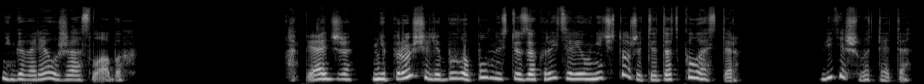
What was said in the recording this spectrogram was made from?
не говоря уже о слабых. Опять же, не проще ли было полностью закрыть или уничтожить этот кластер? Видишь вот это?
